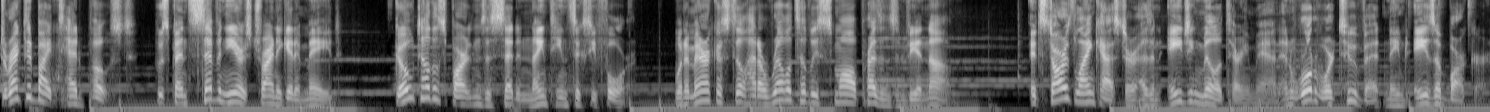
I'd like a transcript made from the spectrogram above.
Directed by Ted Post, who spent seven years trying to get it made, Go Tell the Spartans is set in 1964, when America still had a relatively small presence in Vietnam. It stars Lancaster as an aging military man and World War II vet named Asa Barker.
